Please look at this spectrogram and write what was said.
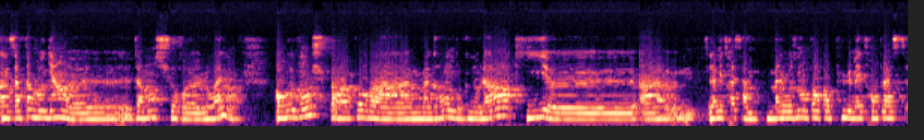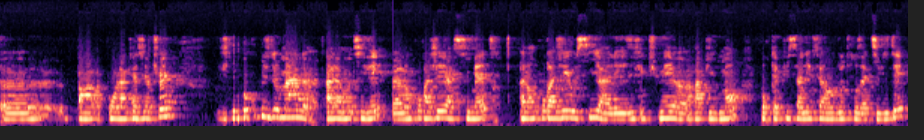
un certain regain, euh, notamment sur euh, Loane. En revanche, par rapport à ma grande, donc Nola, qui euh, a, la maîtresse a malheureusement pas encore pu le mettre en place pour la classe virtuelle, j'ai beaucoup plus de mal à la motiver, à l'encourager à s'y mettre, à l'encourager aussi à les effectuer euh, rapidement pour qu'elle puisse aller faire d'autres activités.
